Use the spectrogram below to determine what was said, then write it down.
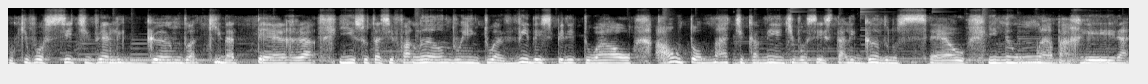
o que você estiver ligando aqui na terra, e isso está se falando em tua vida espiritual, automaticamente você está ligando no céu e não há barreira,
